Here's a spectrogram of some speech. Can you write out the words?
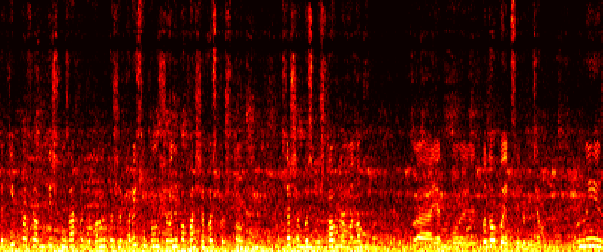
Такі профілактичні заходи вони дуже корисні, тому що вони, по-перше, безкоштовні. Все, що безкоштовно, воно е, якби подобається людям. Вони е,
